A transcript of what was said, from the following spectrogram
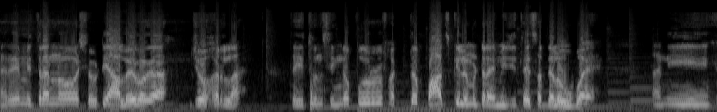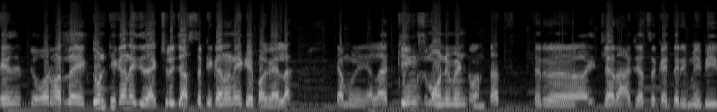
अरे मित्रांनो शेवटी आलोय बघा जोहरला. तर इथून सिंगापूर फक्त पाच किलोमीटर आहे. मी जिथे सध्याला उभा आहे. आणि हे जोहर मधलं एक दोन ठिकाण आहे ऍक्च्युली जास्त ठिकाणं नाही काही बघायला. त्यामुळे याला किंग्स मॉन्युमेंट म्हणतात. तर इथल्या राजाचं काहीतरी मे बी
